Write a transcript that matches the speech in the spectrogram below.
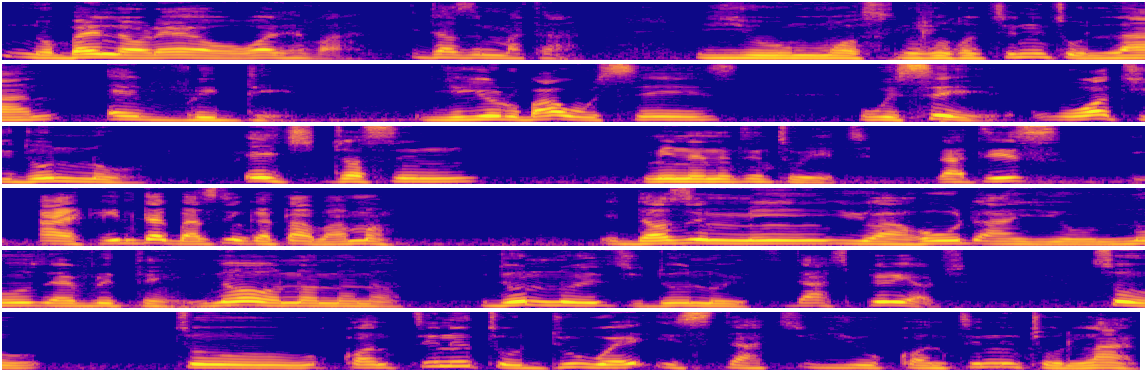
Nobel laureate or whatever, it doesn't matter. You must continue to learn every day. The Yoruba will say, will say, what you don't know, age doesn't mean anything to it. That is, I can it doesn't mean you are old and you know everything. No, no, no, no. You don't know it, you don't know it. That's period. So to continue to do well is that you continue to learn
